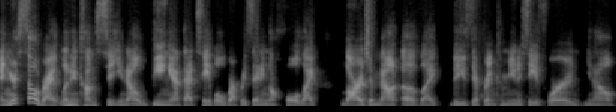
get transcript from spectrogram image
And you're so right when it comes to, you know, being at that table representing a whole like large amount of like these different communities or, you know,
